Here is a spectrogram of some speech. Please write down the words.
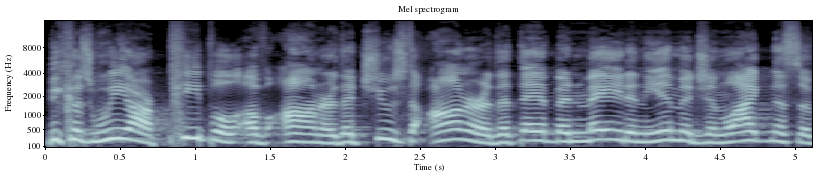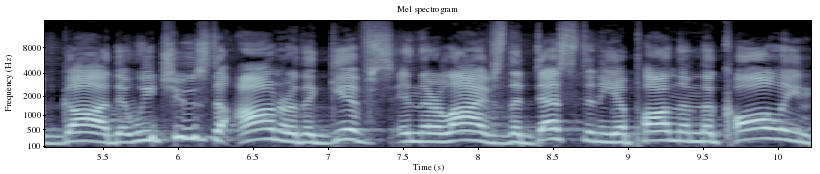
Because we are people of honor that choose to honor that they have been made in the image and likeness of God, that we choose to honor the gifts in their lives, the destiny upon them, the calling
